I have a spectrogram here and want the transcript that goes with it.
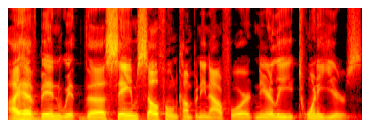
I have been with the same cell phone company now for nearly 20 years.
